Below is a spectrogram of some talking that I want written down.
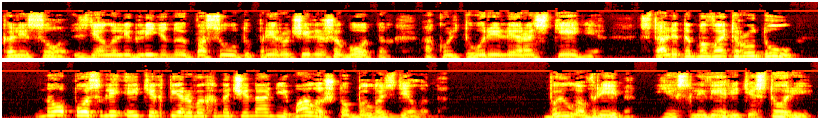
колесо, сделали глиняную посуду, приручили животных, окультурили растения, стали добывать руду. Но после этих первых начинаний мало что было сделано. Было время, если верить истории,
